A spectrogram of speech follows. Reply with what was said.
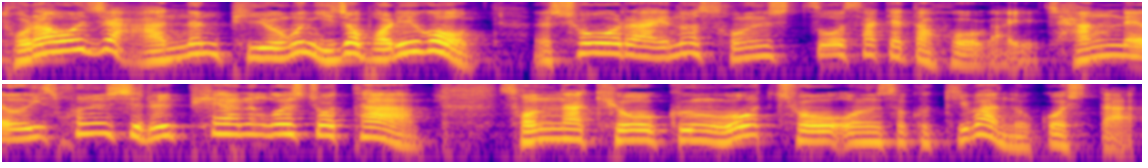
돌아오지 않는 비용은 잊어버리고 쇼라이의 손실을 避けた方がいい. 장래의 손실을 피하는 것이 좋다. 손나 교訓を 초온속기와 놓고 싶다.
